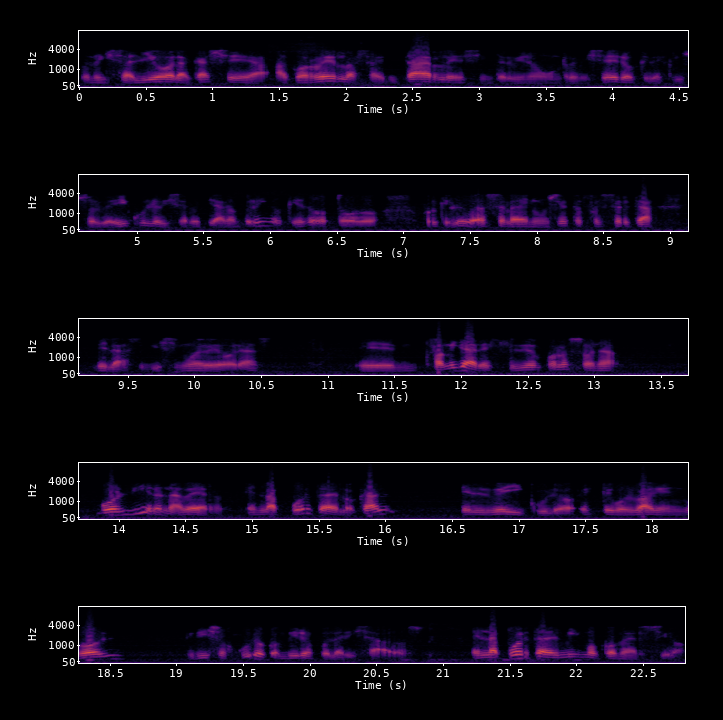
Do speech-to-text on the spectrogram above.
bueno, y salió a la calle a, a correrlas, a gritarles, intervino un remisero que les cruzó el vehículo y se retiraron. Pero ahí no quedó todo, porque luego de hacer la denuncia, esto fue cerca de las 19 horas, eh, familiares que viven por la zona volvieron a ver en la puerta del local el vehículo, este Volkswagen Gol, gris oscuro con vidrios polarizados, en la puerta del mismo comercio.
